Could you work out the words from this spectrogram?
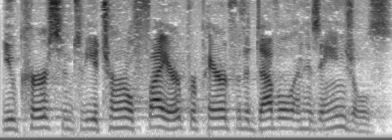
you cursed, into the eternal fire prepared for the devil and his angels.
